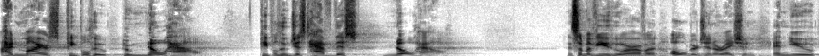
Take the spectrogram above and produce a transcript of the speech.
I admire people who, who know how, people who just have this know how. And some of you who are of an older generation and you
